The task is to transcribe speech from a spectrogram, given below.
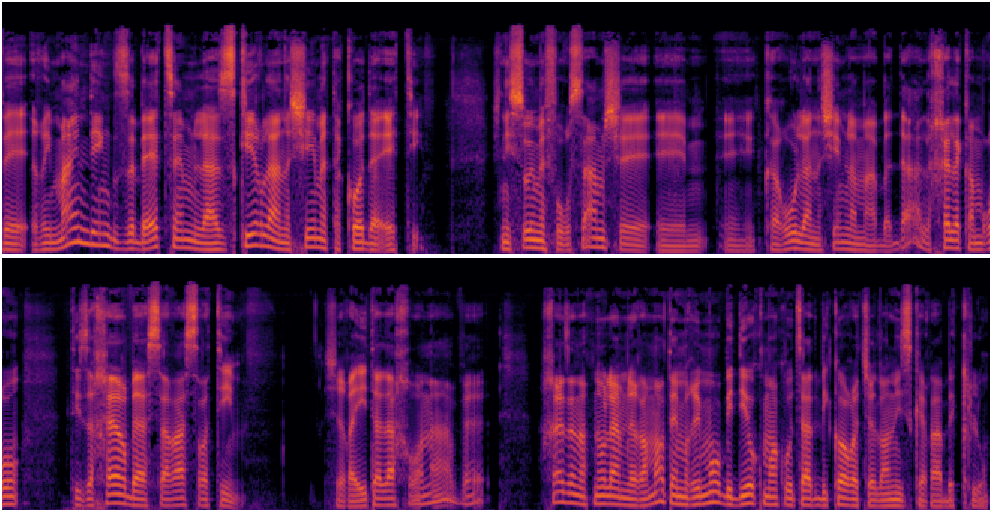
ו-reminding זה בעצם להזכיר לאנשים את הקוד האתי. יש ניסוי מפורסם שקראו לאנשים למעבדה, לחלק אמרו, תיזכר בעשרה סרטים שראית לאחרונה, ואחרי זה נתנו להם לרמות, הם רימו בדיוק כמו קבוצת ביקורת שלא נזכרה בכלום.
